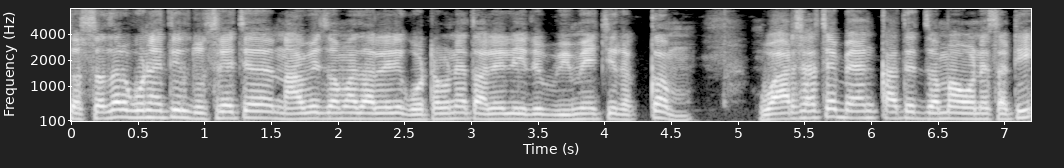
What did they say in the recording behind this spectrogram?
तर सदर गुन्ह्यातील दुसऱ्याच्या नावे जमा झालेली गोठवण्यात आलेली विम्याची रक्कम वारसाच्या बँक खात्यात जमा होण्यासाठी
